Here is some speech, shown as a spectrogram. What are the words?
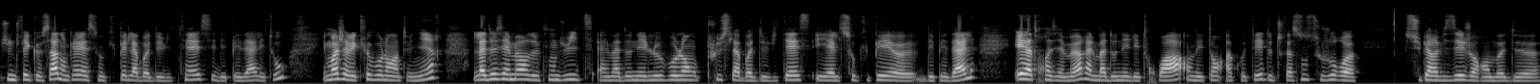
Tu ne fais que ça. Donc elle, s'est occupée de la boîte de vitesse et des pédales et tout. Et moi, j'avais que le volant à tenir. La deuxième heure de conduite, elle m'a donné le volant plus la boîte de vitesse et elle s'occupait euh, des pédales. Et la troisième heure, elle m'a donné les trois en étant à côté. De toute façon, toujours euh, supervisé, genre en mode. Euh,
